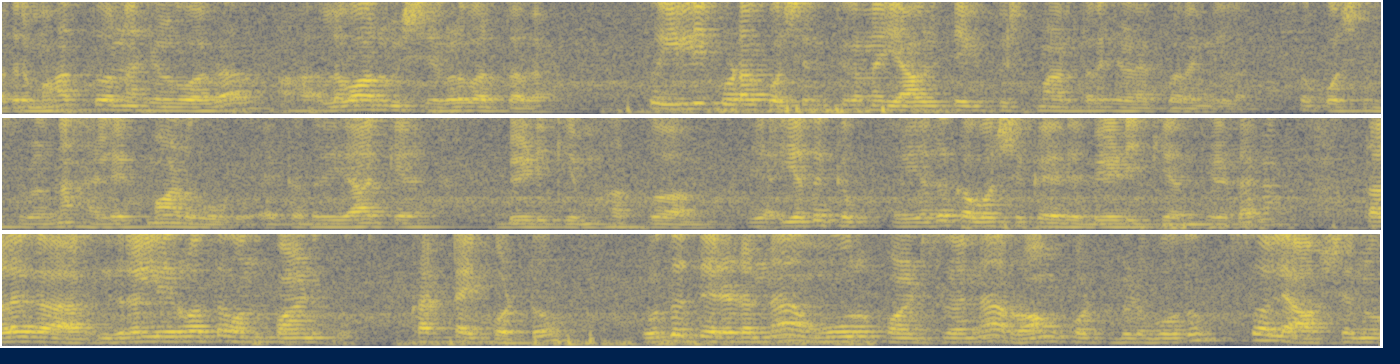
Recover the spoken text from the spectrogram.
ಅದರ ಮಹತ್ವವನ್ನು ಹೇಳುವಾಗ ಹಲವಾರು ವಿಷಯಗಳು ಬರ್ತವೆ. ಸೊ ಇಲ್ಲಿ ಕೂಡ ಕ್ವಶನ್ಸ್ಗಳನ್ನ ಯಾವ ರೀತಿಯಾಗಿ ಟ್ವಿಸ್ಟ್ ಮಾಡ್ತಾರೆ ಹೇಳಕ್ಕೆ ಬರೋಂಗಿಲ್ಲ. ಸೊ ಕ್ವಶನ್ಸ್ಗಳನ್ನ ಹೈಲೈಟ್ ಮಾಡ್ಬೋದು. ಯಾಕಂದರೆ ಯಾಕೆ ಬೇಡಿಕೆ ಮಹತ್ವ ಎದಕ್ಕೆ ಎದಕ್ಕೆ ಅವಶ್ಯಕ ಇದೆ ಬೇಡಿಕೆ ಅಂತ ಹೇಳಿದಾಗ, ತಳಗ ಇದರಲ್ಲಿ ಇರುವಂಥ ಒಂದು ಪಾಯಿಂಟ್ ಕರೆಕ್ಟಾಗಿ ಕೊಟ್ಟು, ಉಳಿದದ್ದು ಎರಡನ್ನು ಮೂರು ಪಾಯಿಂಟ್ಸ್ಗಳನ್ನು ರಾಂಗ್ ಕೊಟ್ಟು ಬಿಡ್ಬೋದು. ಸೊ ಅಲ್ಲಿ ಆಪ್ಷನು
